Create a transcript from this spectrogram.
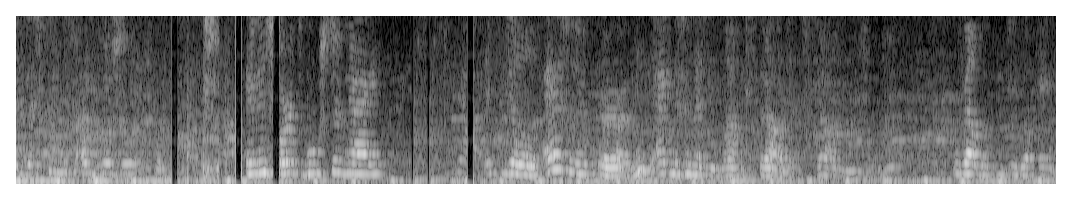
Een deskundige uit Brussel in een soort woesternij. Ja, ik wil eigenlijk uh, niet eindigen met die magistrale stralenzon. Hoewel dat natuurlijk wel een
